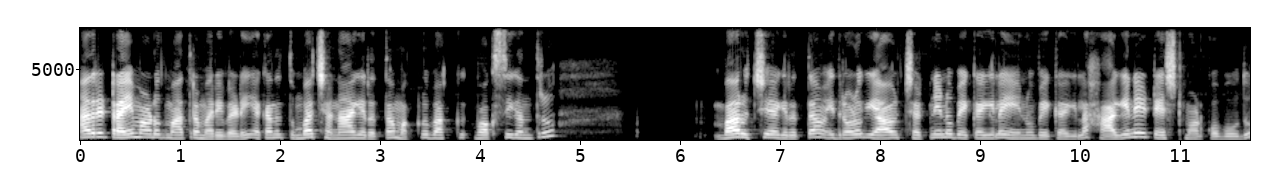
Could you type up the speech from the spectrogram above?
ಆದರೆ ಟ್ರೈ ಮಾಡೋದು ಮಾತ್ರ ಮರಿಬೇಡಿ. ಯಾಕಂದರೆ ತುಂಬ ಚೆನ್ನಾಗಿರುತ್ತೆ. ಮಕ್ಕಳು ಬಾಕ್ ಬಾಕ್ಸಿಗಂತೂ ಭಾಳ ರುಚಿಯಾಗಿರುತ್ತೆ. ಇದರೊಳಗೆ ಯಾವ ಚಟ್ನಿನೂ ಬೇಕಾಗಿಲ್ಲ, ಏನೂ ಬೇಕಾಗಿಲ್ಲ. ಹಾಗೇ ಟೇಸ್ಟ್ ಮಾಡ್ಕೋಬೋದು.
